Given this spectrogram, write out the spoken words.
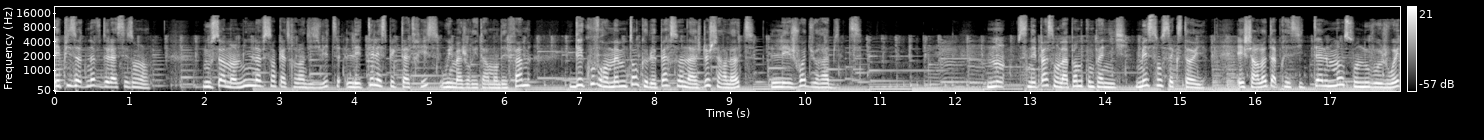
Épisode 9 de la saison 1. Nous sommes en 1998, les téléspectatrices, oui majoritairement des femmes, découvrent en même temps que le personnage de Charlotte les joies du rabbit. Non, ce n'est pas son lapin de compagnie, mais son sextoy. Et Charlotte apprécie tellement son nouveau jouet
